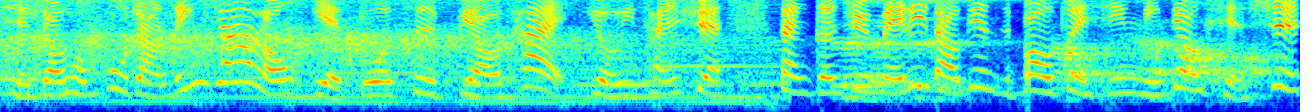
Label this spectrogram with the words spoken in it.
前交通部长林佳龙也多次表态有意参选。但根据美丽岛电子报最新民调显示，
